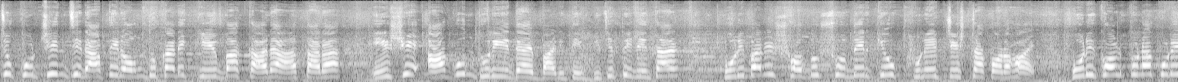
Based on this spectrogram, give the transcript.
অভিযোগ করছেন যে রাতের অন্ধকারে কে বা কারা, তারা এসে আগুন ধরিয়ে দেয় বাড়িতে। বিজেপি নেতার পরিবারের সদস্যদেরকেও খুনের চেষ্টা করা হয়। পরিকল্পনা করে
